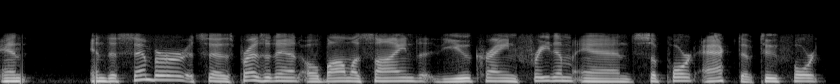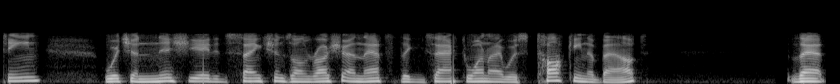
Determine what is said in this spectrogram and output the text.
And in December, it says President Obama signed the Ukraine Freedom and Support Act of 2014, which initiated sanctions on Russia, and that's the exact one I was talking about. That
